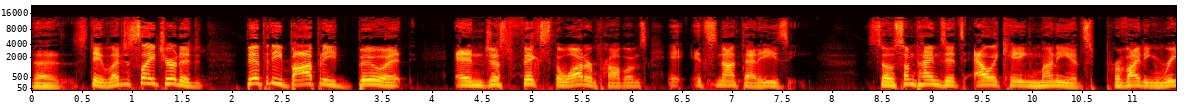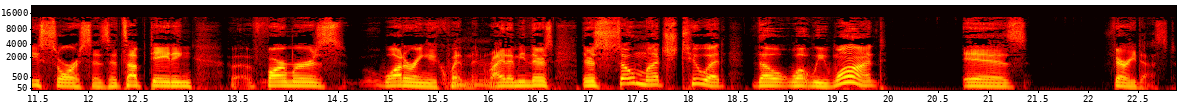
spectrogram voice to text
the state legislature to bippity boppity boo it and just fix the water problems. It, it's not that easy. So sometimes it's allocating money, it's providing resources, it's updating uh, farmers' watering equipment, right? I mean, there's there's so much to it. Though what we want is fairy dust.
